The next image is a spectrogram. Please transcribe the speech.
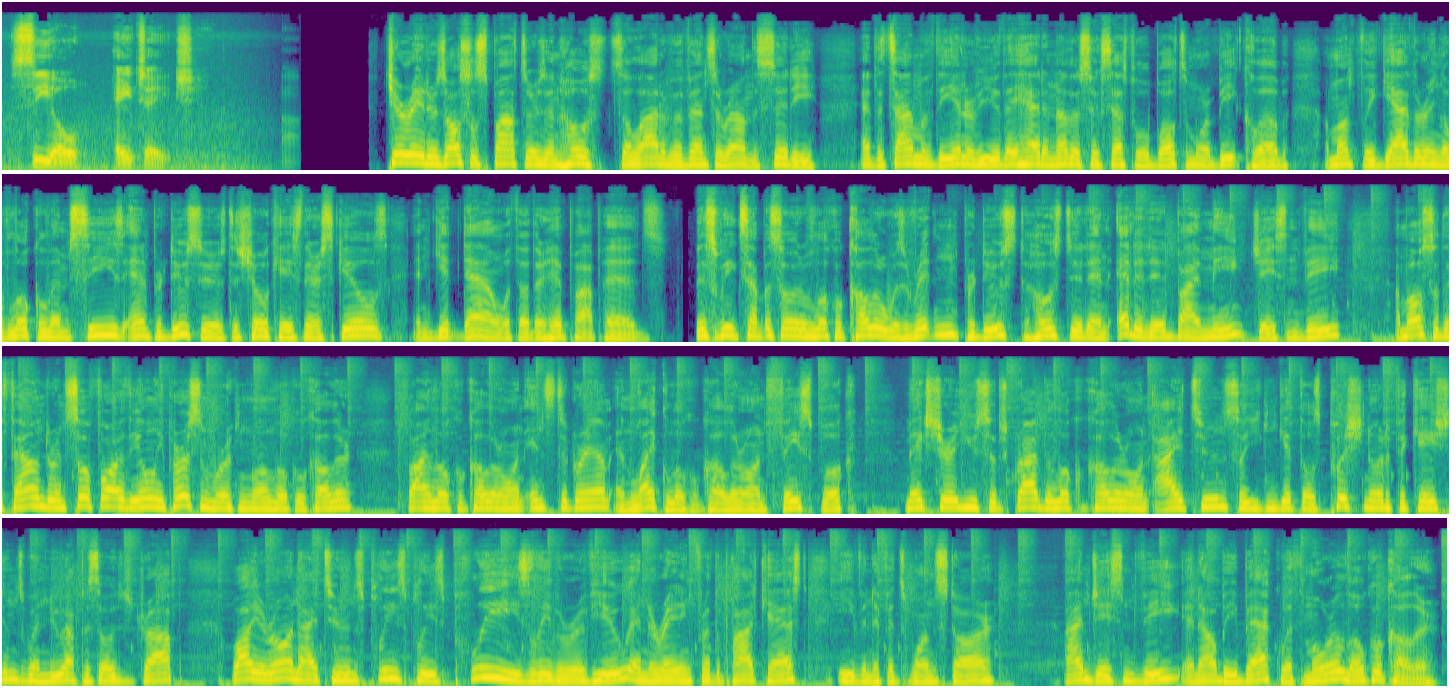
C O H H. Curators also sponsors and hosts a lot of events around the city. At the time of the interview, they had another successful Baltimore Beat Club, a monthly gathering of local MCs and producers to showcase their skills and get down with other hip hop heads. This week's episode of Local Color was written, produced, hosted, and edited by me, Jason V. I'm also the founder and so far the only person working on Local Color. Find Local Color on Instagram and like Local Color on Facebook. Make sure you subscribe to Local Color on iTunes so you can get those push notifications when new episodes drop. While you're on iTunes, please, please, please leave a review and a rating for the podcast, even if it's one star. I'm Jason V, and I'll be back with more Local Color.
